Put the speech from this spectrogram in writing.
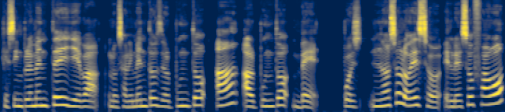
que simplemente lleva los alimentos del punto A al punto B. Pues no solo eso, el esófago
